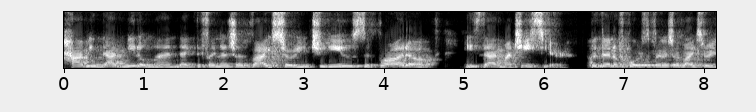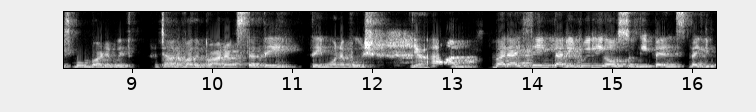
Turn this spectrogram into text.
having that middleman, like the financial advisor, introduce the product is that much easier. But then, of course, the financial advisor is bombarded with a ton of other products that they they want to push. Yeah. Um, but I think that it really also depends. Like it,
